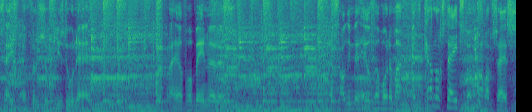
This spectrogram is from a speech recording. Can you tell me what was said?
Steeds verzoekjes doen, hè. Er komen heel veel binnen, dus... Het zal niet meer heel veel worden, maar het kan nog steeds tot half zes.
